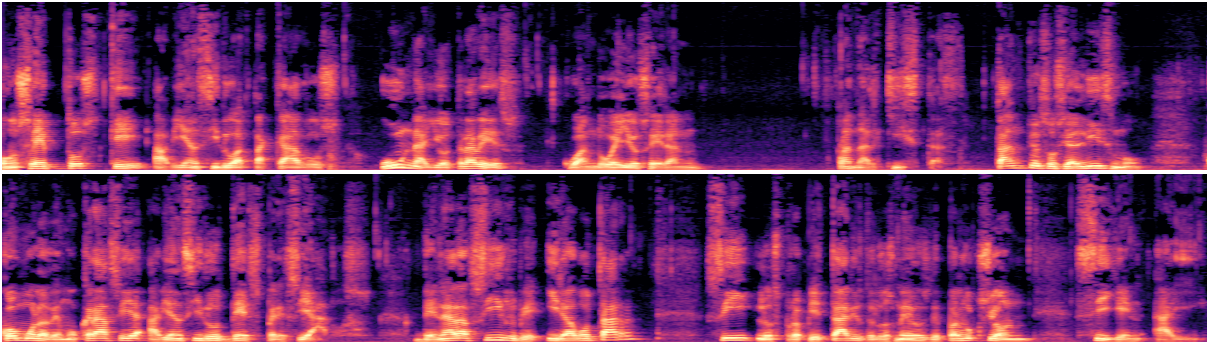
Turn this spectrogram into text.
conceptos que habían sido atacados una y otra vez cuando ellos eran anarquistas. Tanto el socialismo como la democracia habían sido despreciados. De nada sirve ir a votar si los propietarios de los medios de producción siguen ahí.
